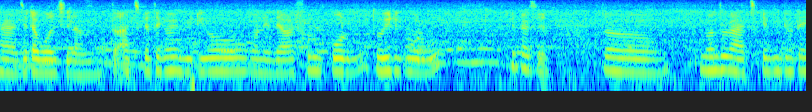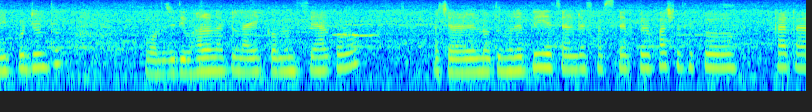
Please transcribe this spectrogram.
হ্যাঁ যেটা বলছিলাম। তো আজকে থেকে আমি ভিডিও মানে দেওয়া শুরু করব, তৈরি করব। ঠিক আছে? তো বন্ধুরা আজকে ভিডিওটা এই পর্যন্ত। তোমাদের যদি ভালো লাগে লাইক কমেন্ট শেয়ার করো। আর চ্যানেলে নতুন হলে প্লিজ চ্যানেলটা সাবস্ক্রাইব করে পাশে থেকো। টাটা!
